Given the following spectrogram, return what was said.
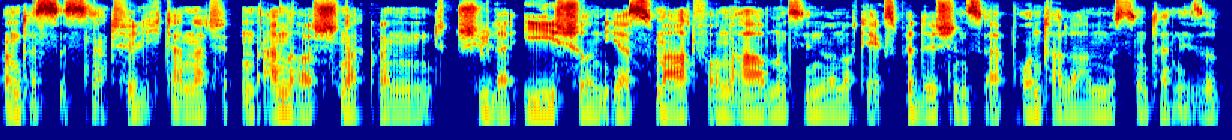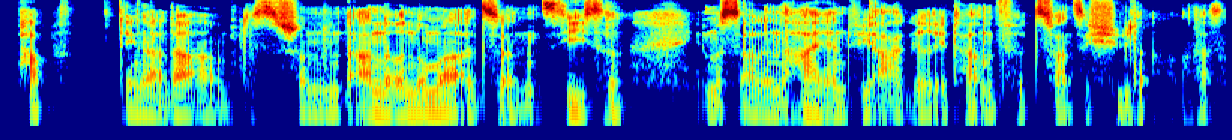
Und das ist natürlich dann ein anderer Schnack, wenn Schüler eh schon ihr Smartphone haben und sie nur noch die Expeditions-App runterladen müssen und dann diese Papp-Dinger da haben. Das ist schon eine andere Nummer, als wenn es hieße, ihr müsst alle ein High-End-VR-Gerät haben für 20 Schüler oder so.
